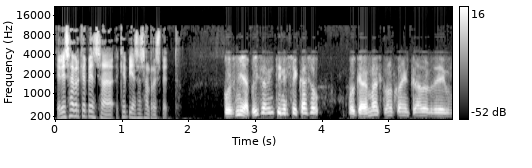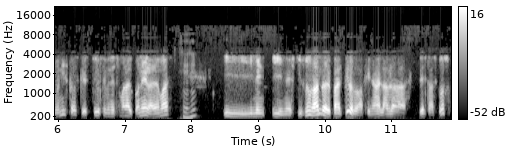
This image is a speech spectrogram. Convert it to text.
Quería saber qué, piensa, qué piensas al respecto. Pues mira, precisamente en ese caso, porque además conozco al entrenador de Unionistas, que estuve este fin de semana con él además, y, me, y me estoy jugando del partido, al final habla de estas cosas.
